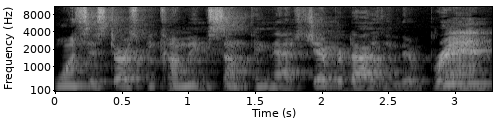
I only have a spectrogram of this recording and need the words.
once it starts becoming something that's jeopardizing their brand,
